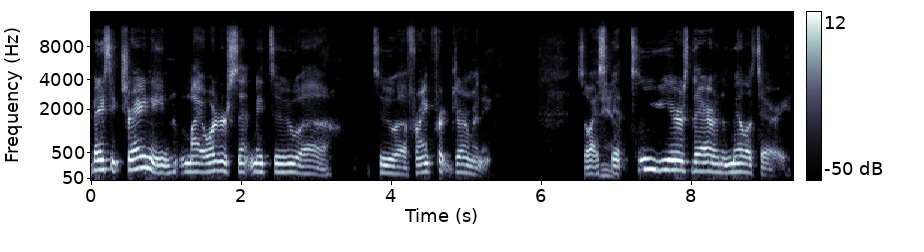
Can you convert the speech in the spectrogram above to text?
basic training, my order sent me to uh, to uh, Frankfurt, Germany. So I spent two years there in the military,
